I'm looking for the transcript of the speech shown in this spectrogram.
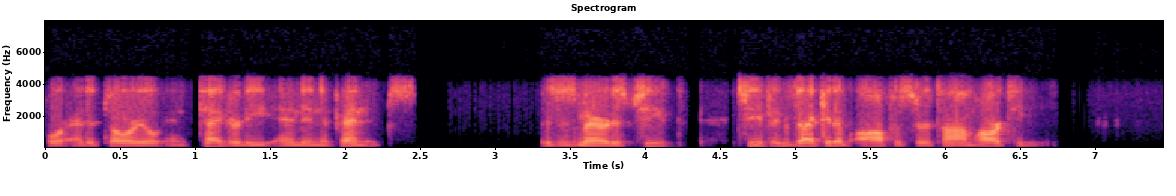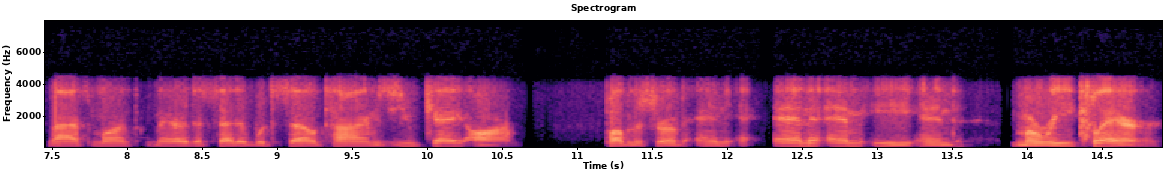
for editorial integrity and independence. This is Meredith's chief, chief executive officer, Tom Harty. Last month, Meredith said it would sell Times UK arm, publisher of NME and Marie Claire,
